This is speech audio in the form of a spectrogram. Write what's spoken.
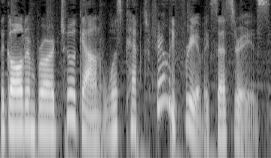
The gold embroidered tour gown was kept fairly free of accessories.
